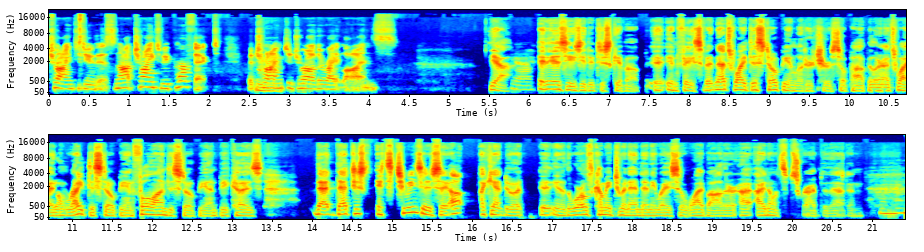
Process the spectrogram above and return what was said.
trying to do this. Not trying to be perfect, but mm-hmm. trying to draw the right lines. Yeah, yeah, it is easy to just give up in face of it. And that's why dystopian literature is so popular. And That's why I don't write dystopian, full on dystopian, because that, that just, it's too easy to say, oh, I can't do it. it. You know, the world's coming to an end anyway. So why bother? I, I don't subscribe to that. And, mm-hmm.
